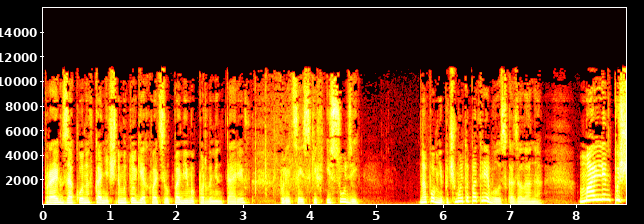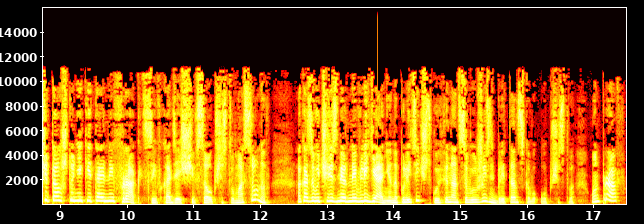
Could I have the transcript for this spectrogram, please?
Проект закона в конечном итоге охватил помимо парламентариев, полицейских и судей. «Напомни, почему это потребовалось?» — сказала она. Маллин посчитал, что некие тайные фракции, входящие в сообщество масонов, оказывают чрезмерное влияние на политическую и финансовую жизнь британского общества. Он прав.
